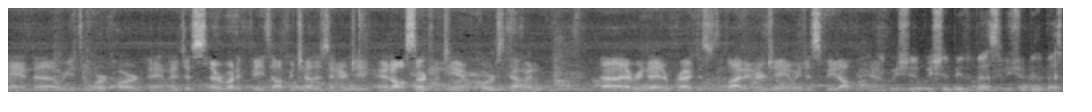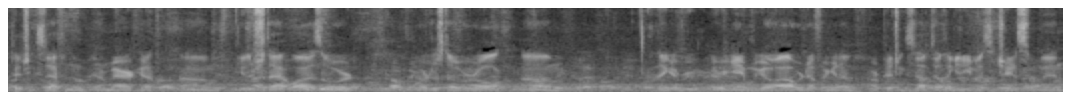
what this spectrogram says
and uh, we get to work hard, and it just everybody feeds off each other's energy, and it all starts with Gene, of course, coming uh, every day to practice with a lot of energy, and we just feed off of him. We should we should be the best. We should be the best pitching staff in, in America, um, either stat wise or or just overall. Um, I think every every game we go out, we're definitely gonna our pitching staff definitely gonna give us a chance to win.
